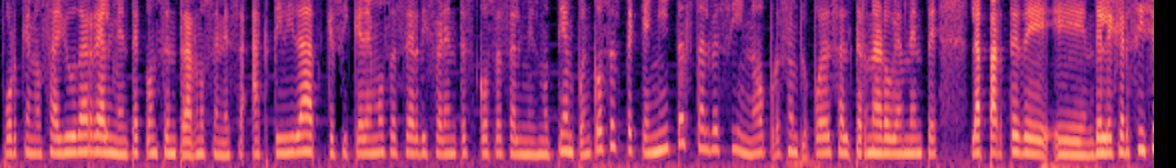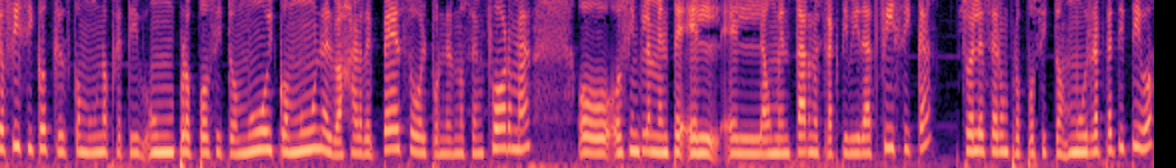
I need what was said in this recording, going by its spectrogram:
porque nos ayuda realmente a concentrarnos en esa actividad, que si queremos hacer diferentes cosas al mismo tiempo, en cosas pequeñitas tal vez sí, ¿no? Por ejemplo, puedes alternar obviamente la parte de, eh, del ejercicio físico, que es como un objetivo, un propósito muy común, el bajar de peso o el ponernos en forma, o, o simplemente el, el aumentar nuestra actividad física, suele ser un propósito muy repetitivo,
